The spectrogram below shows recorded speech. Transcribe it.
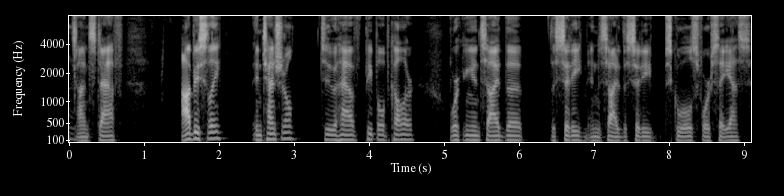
mm-hmm. on staff. Obviously, intentional to have people of color working inside the, the city, inside the city schools for Say Yes?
